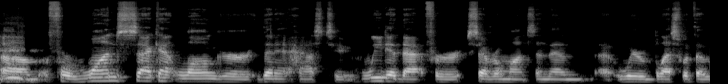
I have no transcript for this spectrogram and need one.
um, for one second longer than it has to. We did that for several months and then uh, we are blessed with a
